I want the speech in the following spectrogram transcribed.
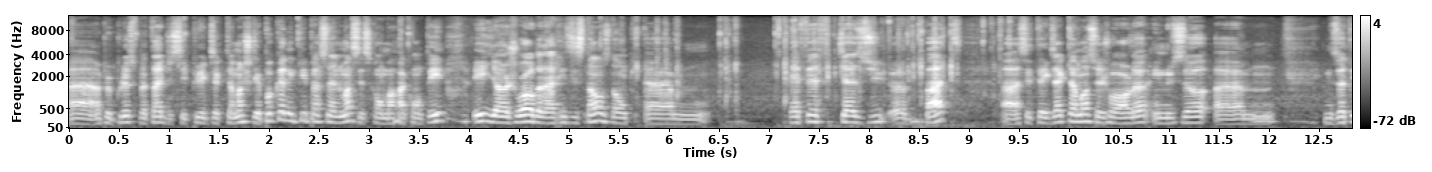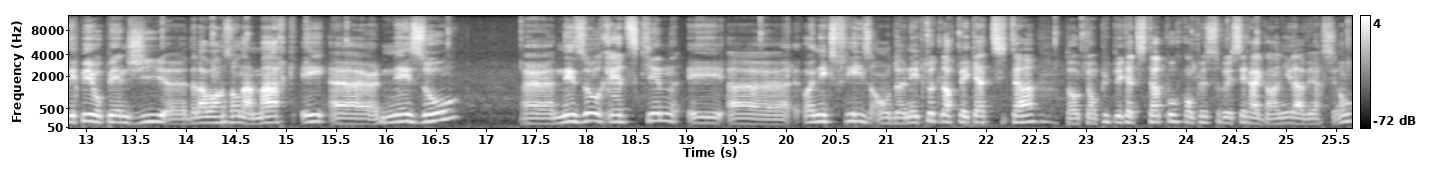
Euh, un peu plus peut-être, je sais plus exactement. Je n'étais pas connecté personnellement, c'est ce qu'on m'a raconté. Et il y a un joueur de la résistance, donc euh, FF Kazu Bat. C'était exactement ce joueur-là. Il nous a... il nous a TP au PNJ de la Warzone à Marc et Nezo, euh, Nezo, Redskin et euh, Onyx Freeze ont donné toutes leurs PK Tita. Donc, ils ont plus de PK Tita pour qu'on puisse réussir à gagner la version.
